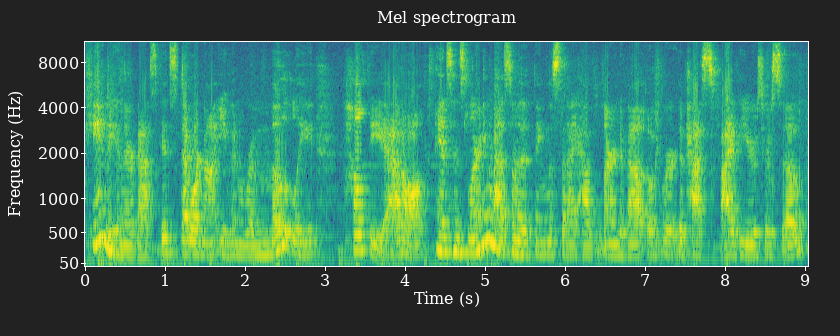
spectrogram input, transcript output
candy in their baskets that were not even remotely healthy at all. And since learning about some of the things that I have learned about over the past five years or so,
